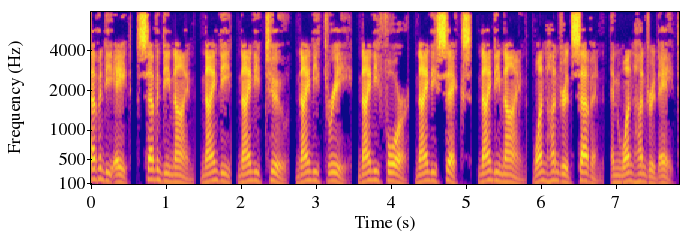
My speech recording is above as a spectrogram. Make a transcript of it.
78, 79, 90, 92, 93, 94, 96, 99, 107, and 108.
